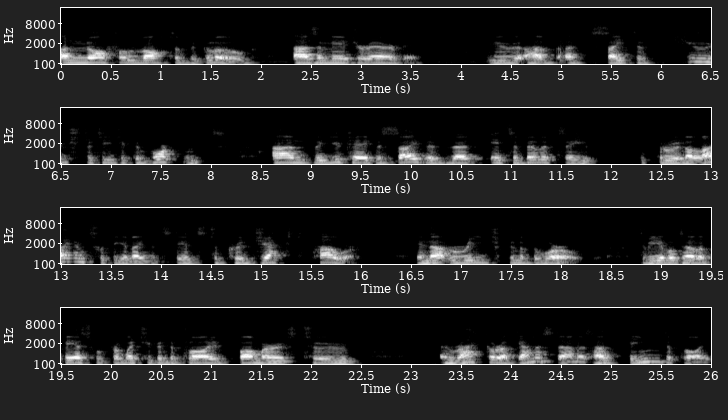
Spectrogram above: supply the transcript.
an awful lot of the globe as a major airbase. You have a site of huge strategic importance, And the UK decided that its ability, through an alliance with the United States, to project power in that region of the world, to be able to have a base from which you can deploy bombers to Iraq or Afghanistan, as has been deployed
